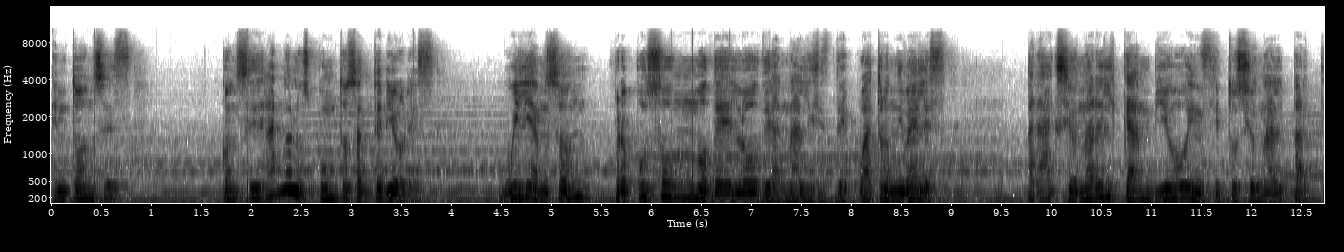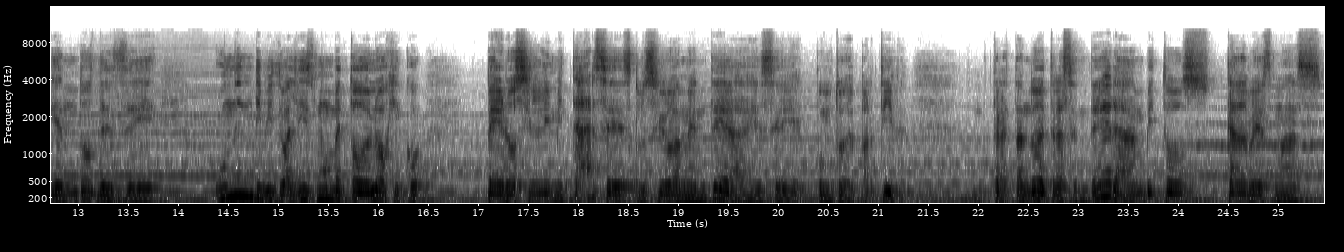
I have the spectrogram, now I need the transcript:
Entonces, considerando los puntos anteriores, Williamson propuso un modelo de análisis de cuatro niveles para accionar el cambio institucional partiendo desde un individualismo metodológico, pero sin limitarse exclusivamente a ese punto de partida, tratando de trascender a ámbitos cada vez más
